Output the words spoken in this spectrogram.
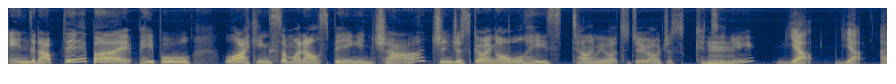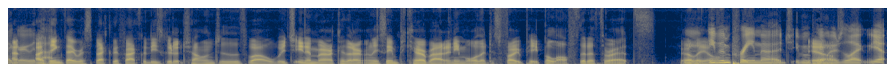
ended up there by people liking someone else being in charge and just going, "Oh, well, he's telling me what to do. I'll just hmm. continue." Yeah, yeah, I agree I, with I that. think they respect the fact that he's good at challenges as well, which in America they don't really seem to care about anymore. They just vote people off that are threats Mm, early on. even pre-merge, even Yeah. pre-merge, like, yep,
